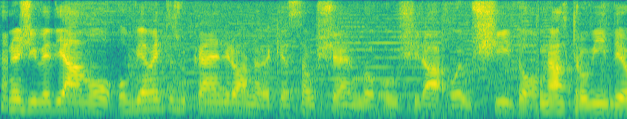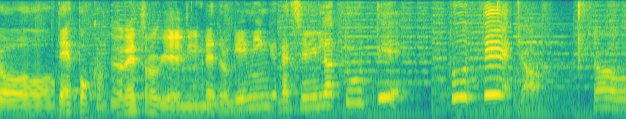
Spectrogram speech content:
Noi ci vediamo ovviamente sul canale di Ron perché sta uscendo o uscirà o è uscito un altro video d'epoca. Retro gaming. Retro Gaming. Grazie mille a tutti. Tutti. Ciao. Ciao.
